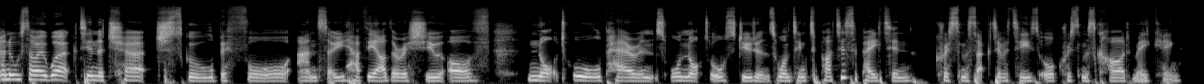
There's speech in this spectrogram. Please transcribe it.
and also, I worked in a church school before, and so you have the other issue of not all parents or not all students wanting to participate in Christmas activities or Christmas card making.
